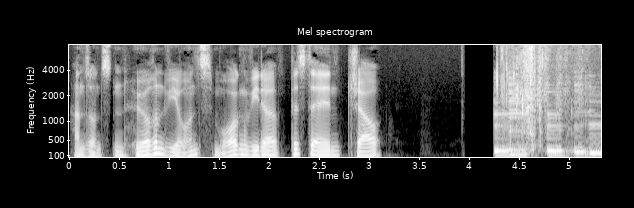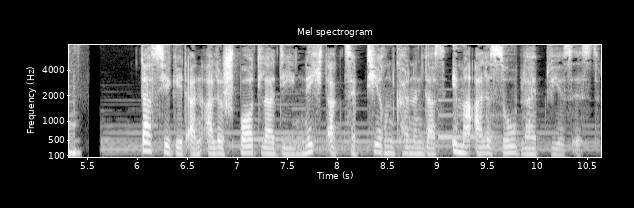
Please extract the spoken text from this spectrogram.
ansonsten hören wir uns morgen wieder. Bis dahin, ciao. Das hier geht an alle Sportler, die nicht akzeptieren können, dass immer alles so bleibt, wie es ist.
